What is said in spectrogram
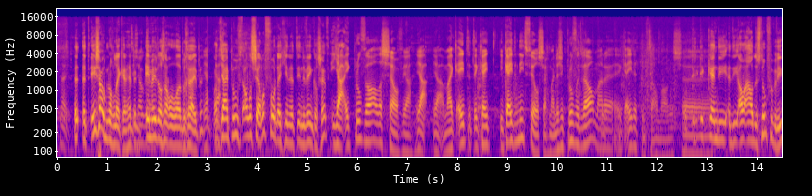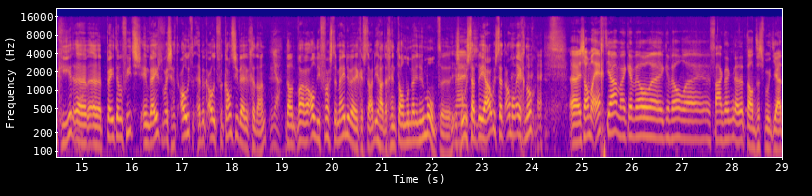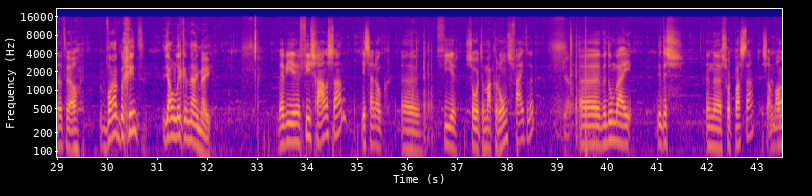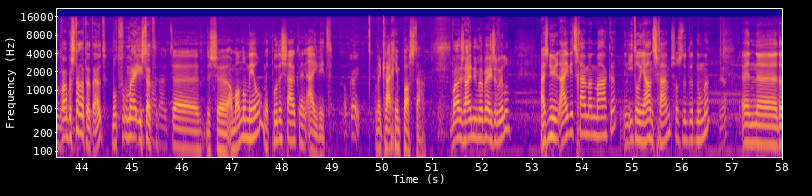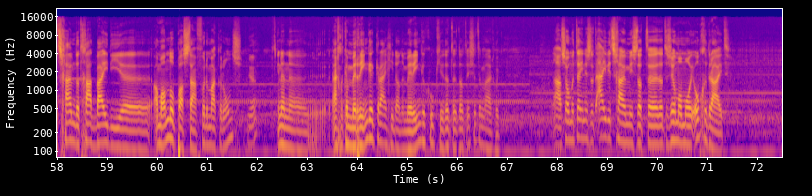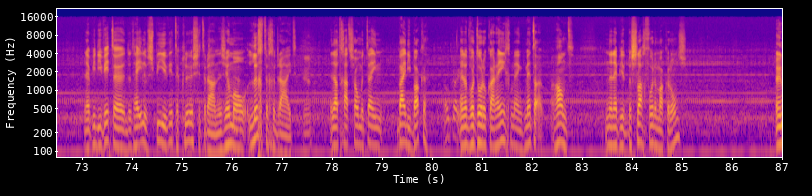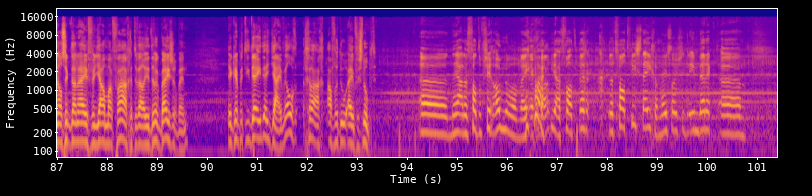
Nee. het, het is ook nog lekker, heb ik inmiddels al eh, begrepen. Ja. Want jij proeft alles zelf voordat je het in de winkel zet. Ja, ik proef wel alles zelf, ja. ja, ja. Maar ik eet, het, ik, eet, ik eet het niet veel, zeg maar. Dus ik proef het wel, maar eh, ik eet het niet allemaal. Dus, eh, Ik, ik ken die, die aloude snoepfabriek hier, eh eh, Petrovic in Weesp. Was het ooit, heb ik ooit vakantiewerk gedaan. Ja. Dan waren al die vaste medewerkers daar, die hadden geen tanden meer in hun mond. Eh, is, Nee, hoe is dat bij jou? Is dat allemaal echt nog? Eh, is allemaal echt, ja. Maar ik heb wel, eh, ik heb wel eh, vaak dat ik naar de tantes moet. Ja, dat wel. Waar begint jouw lekkernij mee? We hebben hier vier schalen staan. Dit zijn ook eh, vier soorten macarons feitelijk. Ja. Eh, we doen bij, dit is een eh, soort pasta. Dus Waar, amandel, waar bestaat dat uit? Want voor mij is dat... uit, dus amandelmeel met poedersuiker en eiwit. Oké. Dan krijg je een pasta. Waar is hij nu mee bezig, Willem? Hij is nu een eiwitschuim aan het maken. Een Italiaans schuim, zoals we dat noemen. Ja. En eh, dat schuim dat gaat bij die eh, amandelpasta voor de macarons. Ja. In een, eh, eigenlijk een meringue krijg je dan, een meringuekoekje. Dat, dat, is het hem eigenlijk. Nou, zometeen is dat eiwitschuim is dat, dat is helemaal mooi opgedraaid. Dan heb je die witte, dat hele spierwitte kleur zit eraan. Dat is helemaal luchtig gedraaid. Ja. En dat gaat zometeen bij die bakken. Oké. En dat wordt door elkaar heen gemengd met de hand. En dan heb je het beslag voor de macarons. En als ik dan even jou mag vragen, terwijl je druk bezig bent. Ik heb het idee dat jij wel graag af en toe even snoept. Eh, nou ja, dat valt op zich ook nog wel mee. Echt waar? ja, het valt best, dat valt vies tegen. Meestal als je erin werkt, ehm,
